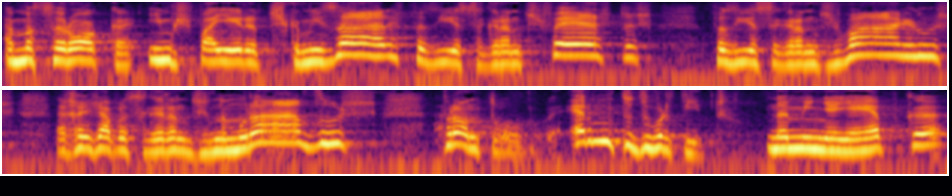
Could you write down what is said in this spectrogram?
a maçaroca, íamos para a eira descamisar, fazia-se grandes festas, fazia-se grandes bailes, arranjava-se grandes namorados. Pronto, era muito divertido. Na minha época,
